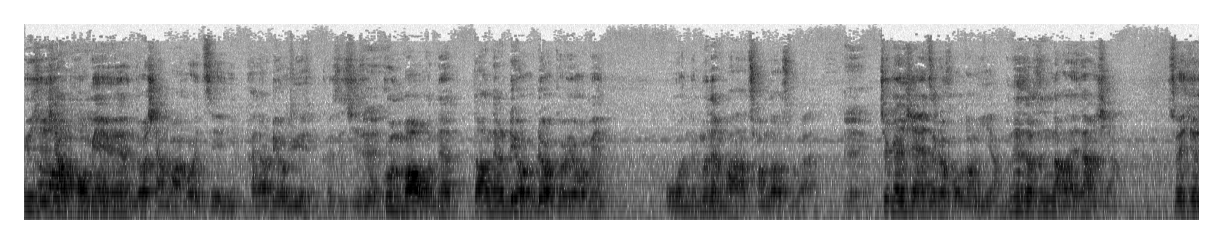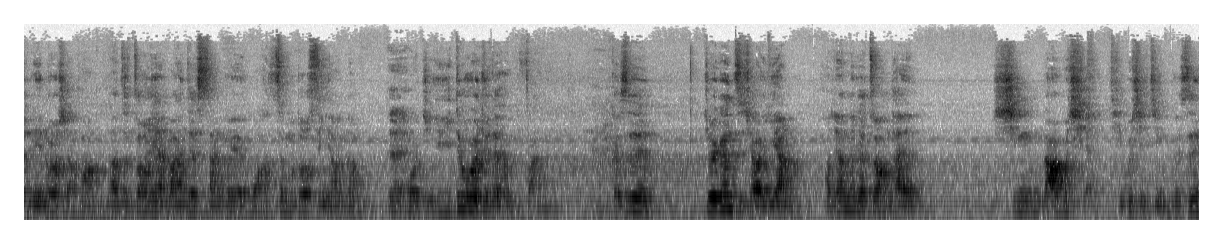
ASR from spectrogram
因为其实像我后面有很多想法会直接已经排到六月，可是其实我根本不知道我那到那六六个月后面，我能不能把它创造出来？对，就跟现在这个活动一样，我那时候是脑袋这样想，所以就联络小胖，然后这中间发现这三个月，哇，这么多事情要弄，对，我就一度会觉得很烦，可是就跟子乔一样，好像那个状态，心拉不起来，提不起劲，可是。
